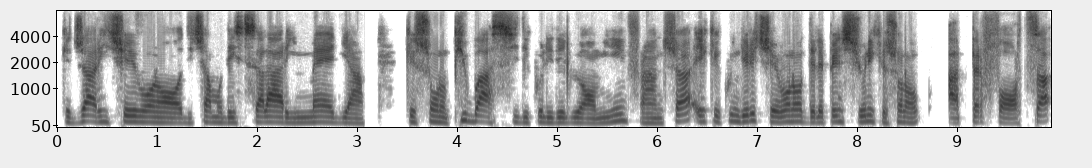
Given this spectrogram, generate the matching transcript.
che già ricevono diciamo, dei salari in media che sono più bassi di quelli degli uomini in Francia e che quindi ricevono delle pensioni che sono a, per forza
